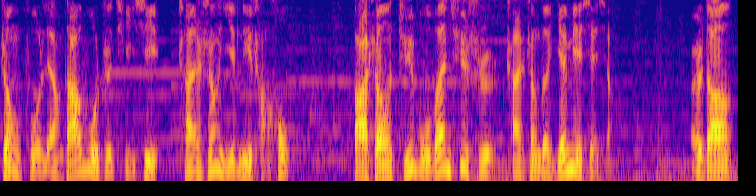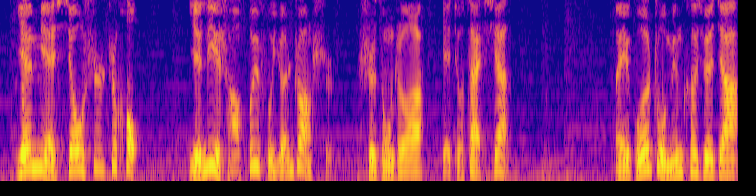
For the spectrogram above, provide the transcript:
正负两大物质体系产生引力场后，发生局部弯曲时产生的湮灭现象。而当湮灭消失之后，引力场恢复原状时，失踪者也就再现了。美国著名科学家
